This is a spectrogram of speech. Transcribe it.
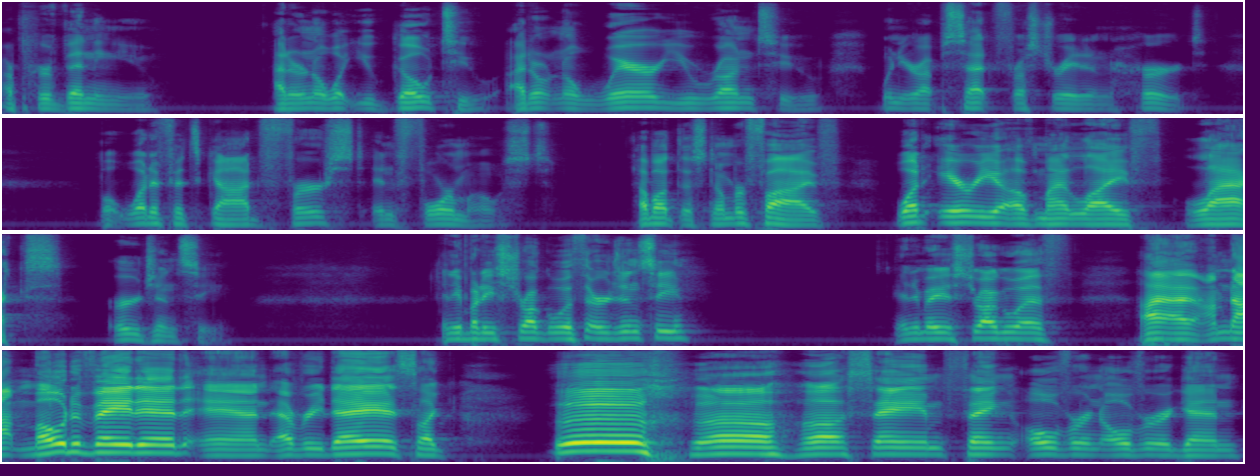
are preventing you. I don't know what you go to. I don't know where you run to when you're upset, frustrated, and hurt. But what if it's God first and foremost? How about this? Number five, what area of my life lacks urgency? Anybody struggle with urgency? Anybody struggle with, I, I'm not motivated, and every day it's like, uh, uh, uh, same thing over and over again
